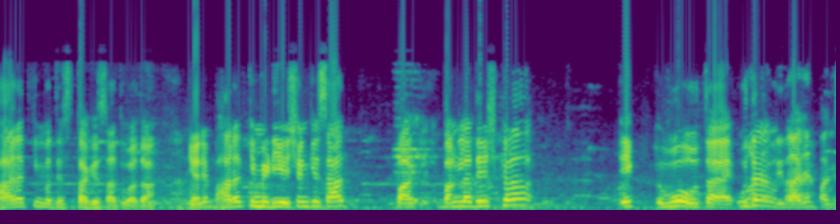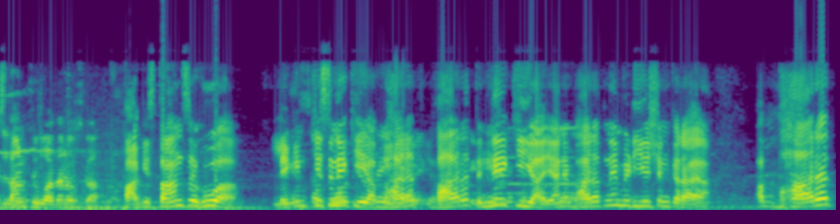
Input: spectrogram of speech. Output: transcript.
भारत की मध्यस्थता के साथ हुआ था। यानी भारत के मीडिएशन के साथ पा- बांग्लादेश का एक वो होता है उधर विभाजन पाकिस्तान से हुआ था ना उसका? पाकिस्तान से हुआ लेकिन किसने किया। भारत भारत ने किया यानी भारत ने मीडिएशन कराया। अब भारत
